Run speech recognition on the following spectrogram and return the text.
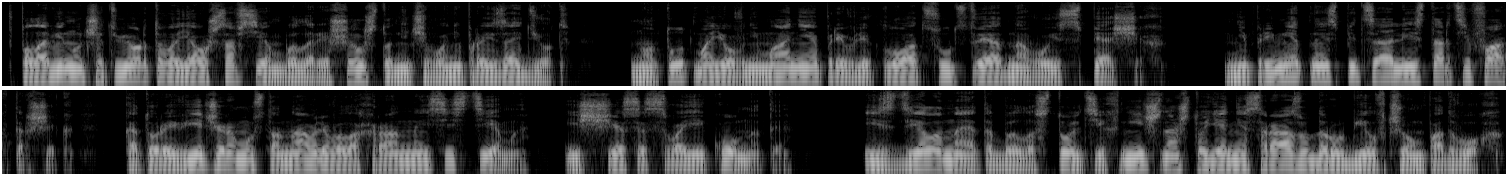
В половину четвертого я уж совсем было решил, что ничего не произойдет. Но тут мое внимание привлекло отсутствие одного из спящих. Неприметный специалист-артефакторщик, который вечером устанавливал охранные системы, исчез из своей комнаты. И сделано это было столь технично, что я не сразу дорубил, в чем подвох.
